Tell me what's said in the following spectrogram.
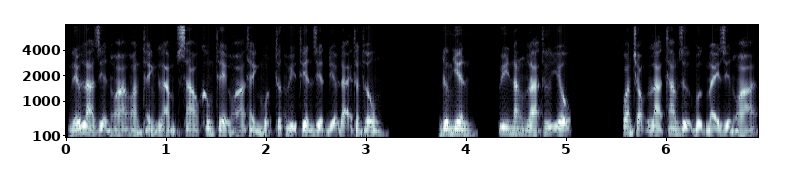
nếu là diễn hóa hoàn thành làm sao không thể hóa thành một thức hủy thiên diện địa đại thần thông? Đương nhiên, uy năng là thứ yếu. Quan trọng là tham dự bực này diễn hóa,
